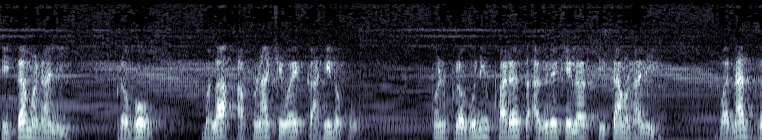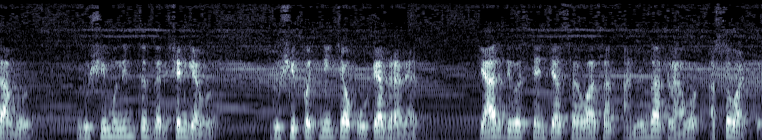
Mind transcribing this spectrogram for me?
सीता म्हणाली प्रभो मला आपणाशिवाय काही नको. पण प्रभूंनी फारच आग्रह केल्यावर सीता म्हणाली वनात जावं ऋषीमुनींचं दर्शन घ्यावं ऋषीपत्नींच्या ओट्या भराव्यात चार दिवस त्यांच्या सहवासात आनंदात राहावं असं वाटतं.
